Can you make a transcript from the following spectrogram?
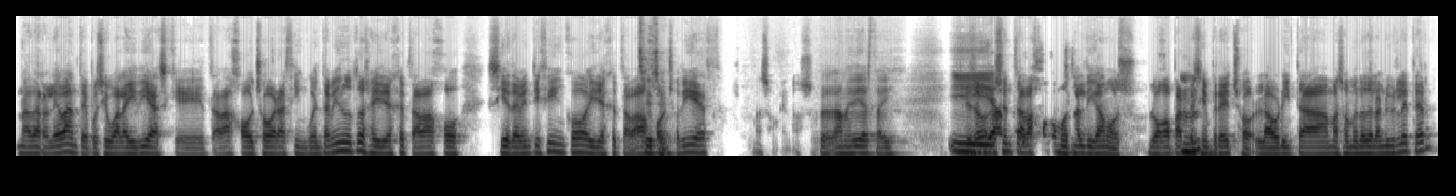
nada relevante. Pues igual hay días que trabajo 8 horas 50 minutos, hay días que trabajo 7.25, hay días que trabajo 8.10 más o menos. Pero la media está ahí. Y eso, es un trabajo como tal, digamos. Luego, aparte, siempre he hecho la horita más o menos de la newsletter.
